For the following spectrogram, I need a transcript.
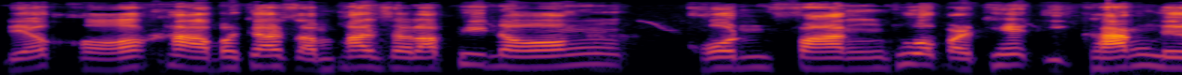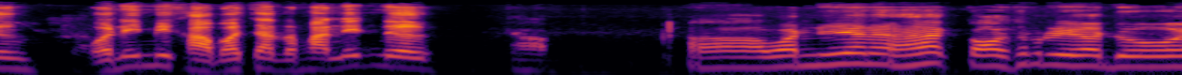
เดี๋ยวขอข่าวประชาสัมพันธ์สำหรับพี่น้องคนฟังทั่วประเทศอีกครั้งหนึ่งวันนี้มีข่าวประชาสัมพันธ์นิดนึง อ่าวันนี้นะฮะกองทัพเรือโดย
